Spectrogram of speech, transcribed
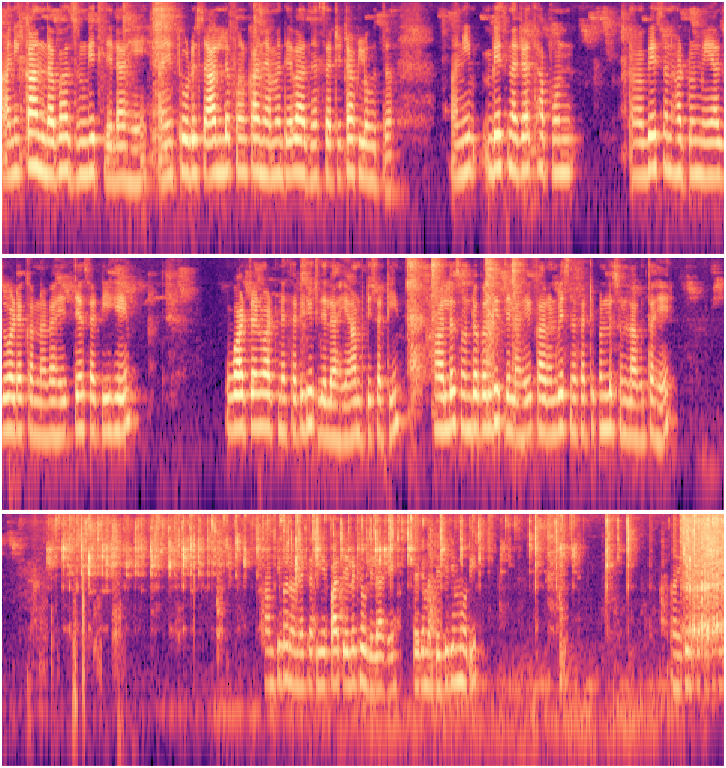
आणि कांदा भाजून घेतलेला आहे. आणि थोडंसं आलं पण कांद्यामध्ये भाजण्यासाठी टाकलं होतं. आणि बेसनाच्या थापून बेसन हाटून मी आज वड्या करणार आहे. त्यासाठी हे वाटण वाटण्यासाठी घेतलेलं आहे आमटीसाठी. हा लसूण डबल घेतलेला आहे कारण बेसण्यासाठी पण लसूण लागत आहे. आमटी बनवण्यासाठी हे पातेलं ठेवलेलं आहे त्याच्यामध्ये जिरी मोरी आणि तेलपत्ता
